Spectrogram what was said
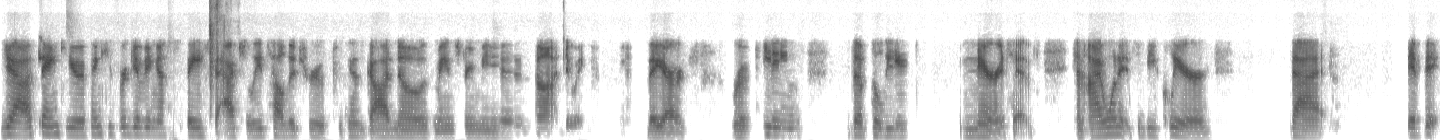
Yeah, thank you. Thank you for giving us space to actually tell the truth because God knows mainstream media is not doing it. They are repeating the police narrative. And I want it to be clear that if it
